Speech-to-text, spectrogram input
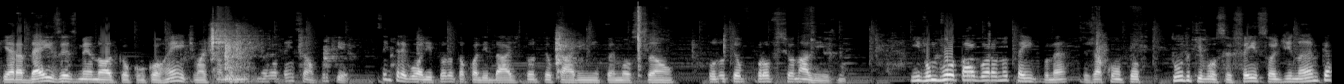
que era 10 vezes menor do que o concorrente, mas chamou muito mais atenção. Por quê? Você entregou ali toda a tua qualidade, todo o teu carinho, tua emoção, todo o teu profissionalismo. E vamos voltar agora no tempo, né? Você já contou tudo que você fez, sua dinâmica.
